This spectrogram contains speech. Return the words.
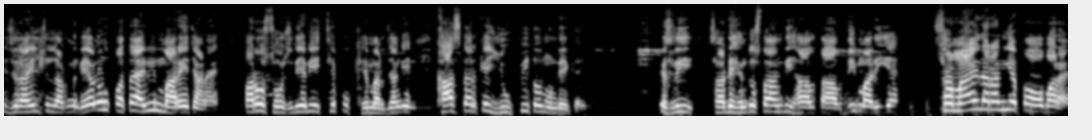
ਇਜ਼ਰਾਈਲ 'ਚ ਲੜਨ ਗਏ, ਉਹਨਾਂ ਨੂੰ ਪਤਾ ਹੈ ਵੀ ਮਾਰੇ ਜਾਣਾ ਹੈ, ਪਰ ਉਹ ਸੋਚਦੇ ਆ ਵੀ ਇੱਥੇ ਭੁੱਖੇ ਮਰ ਜਾਾਂਗੇ ਖਾਸ ਕਰਕੇ ਯੂਪੀ ਤੋਂ ਮੁੰਡੇ ਗਏ। ਇਸ ਲਈ ਸਾਡੇ ਹਿੰਦੁਸਤਾਨ ਦੀ ਹਾਲਤ ਆਪਦੀ ਮਾੜੀ ਹੈ, ਸਰਮਾਏਦਾਰਾਂ ਦੀਆਂ ਪੌਬਾਰ ਹੈ,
